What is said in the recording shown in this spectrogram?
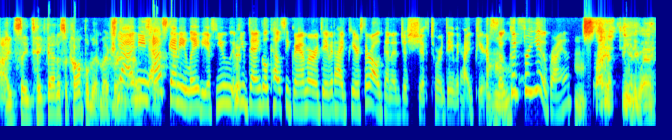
I'd say take that as a compliment, my friend. Yeah, I, I mean, ask any lady if you if you dangle Kelsey Grammer or David Hyde Pierce, they're all gonna just shift toward David Hyde Pierce. Mm-hmm. So good for you, Brian. Mm. Anyway,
